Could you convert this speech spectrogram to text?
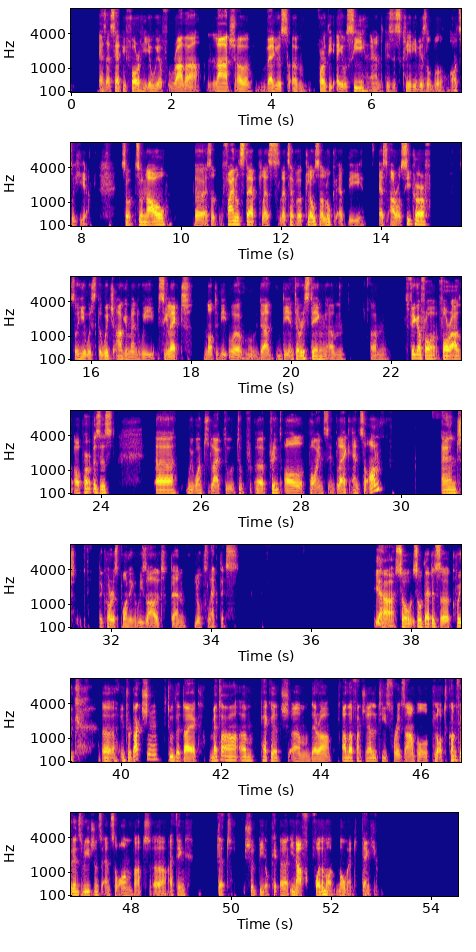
as I said before, here we have rather large uh, values um, for the AOC, and this is clearly visible also here. So, so now, uh, as a final step, let's let's have a closer look at the SROC curve. So here with the which argument we select not the uh, the, the interesting um, um, figure for for our, our purposes. Uh, we want to like to to uh, print all points in black and so on. And the corresponding result then looks like this. Yeah so so that is a quick uh, introduction to the Dirac Meta um, package. Um, there are other functionalities for example plot confidence regions and so on but uh, i think that should be okay uh, enough for the mo moment. Thank you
